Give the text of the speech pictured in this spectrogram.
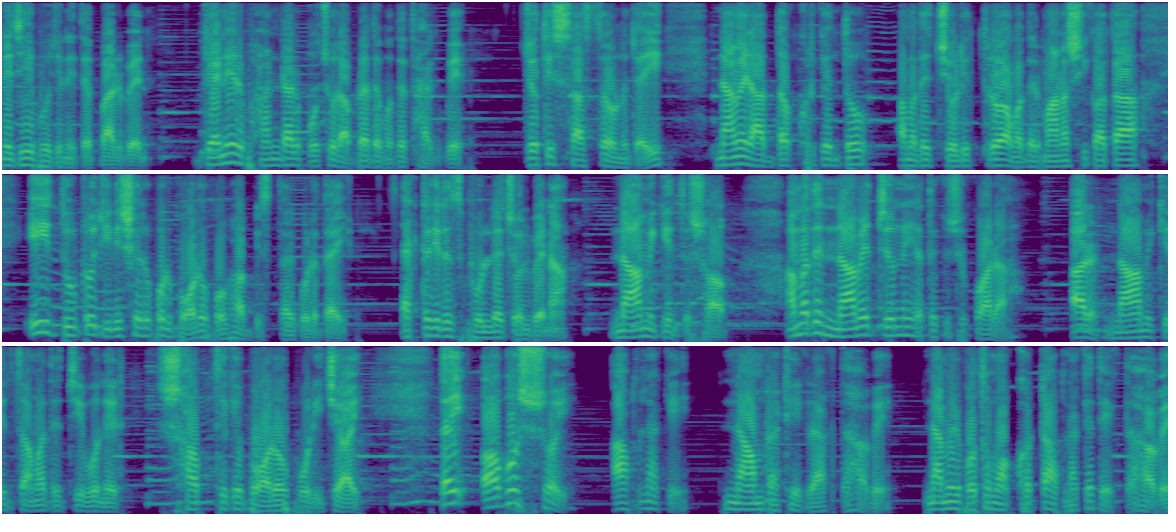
নিজেই বুঝে নিতে পারবেন। জ্ঞানের ভাণ্ডার প্রচুর আপনাদের মধ্যে থাকবে। জ্যোতিষশাস্ত্র অনুযায়ী, নামের আদ্যক্ষর কিন্তু আমাদের চরিত্র, আমাদের মানসিকতা, এই দুটো জিনিসের উপর বড় প্রভাব বিস্তার করে দেয়। একটা জিনিস ভুললে চলবে না, নামই কিন্তু সব। আমাদের নামের জন্যই এত কিছু করা, আর নামই কিন্তু আমাদের জীবনের সব থেকে বড় পরিচয়। তাই অবশ্যই আপনাকে নামটা ঠিক রাখতে হবে। নামের প্রথম অক্ষরটা আপনাকে দেখতে হবে।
